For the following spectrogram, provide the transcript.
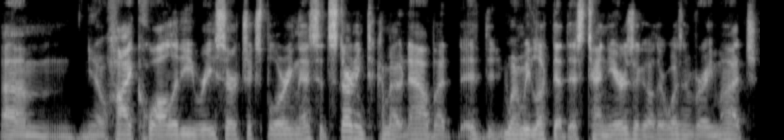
um, you know, high quality research exploring this. It's starting to come out now, but it, when we looked at this 10 years ago, there wasn't very much.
